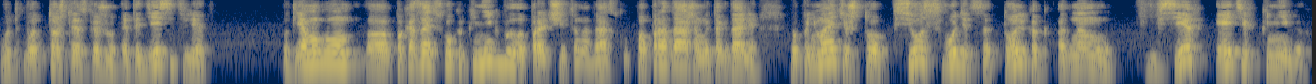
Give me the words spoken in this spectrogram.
вот, вот то, что я скажу, это 10 лет. Вот я могу вам э, показать, сколько книг было прочитано, да, по продажам и так далее. Вы понимаете, что все сводится только к одному в всех этих книгах.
